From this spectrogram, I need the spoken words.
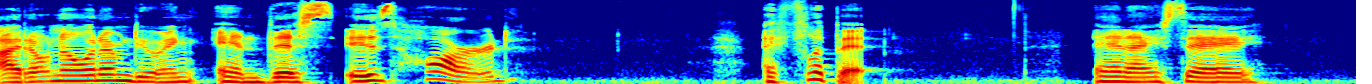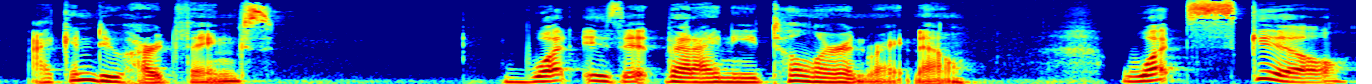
I don't know what I'm doing and this is hard, I flip it and I say, I can do hard things. What is it that I need to learn right now? What skill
